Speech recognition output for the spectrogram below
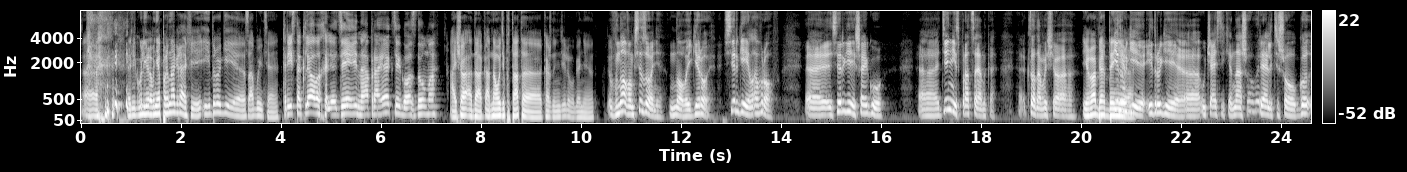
э, Регулирование порнографии и другие события. 300 клевых людей на проекте Госдума. А еще, а, да, одного депутата каждую неделю выгоняют. В новом сезоне новый герой. Сергей Лавров, э, Сергей Шойгу, э, Денис Проценко. Кто там еще? И Роберт Де И другие, и другие э, участники нашего реалити-шоу Го-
